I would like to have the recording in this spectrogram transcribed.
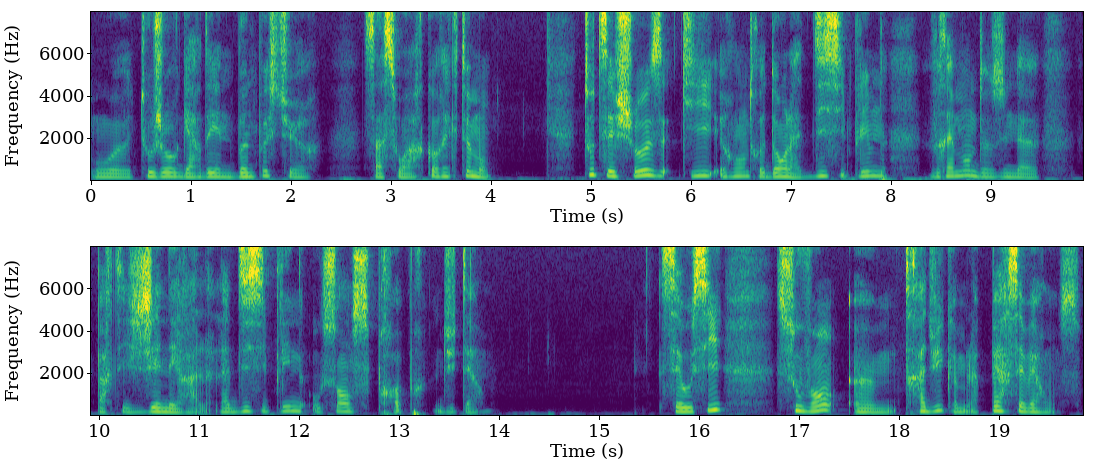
ou euh, toujours garder une bonne posture, s'asseoir correctement. Toutes ces choses qui rentrent dans la discipline, vraiment dans une euh, partie générale, la discipline au sens propre du terme. C'est aussi souvent euh, traduit comme la persévérance,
